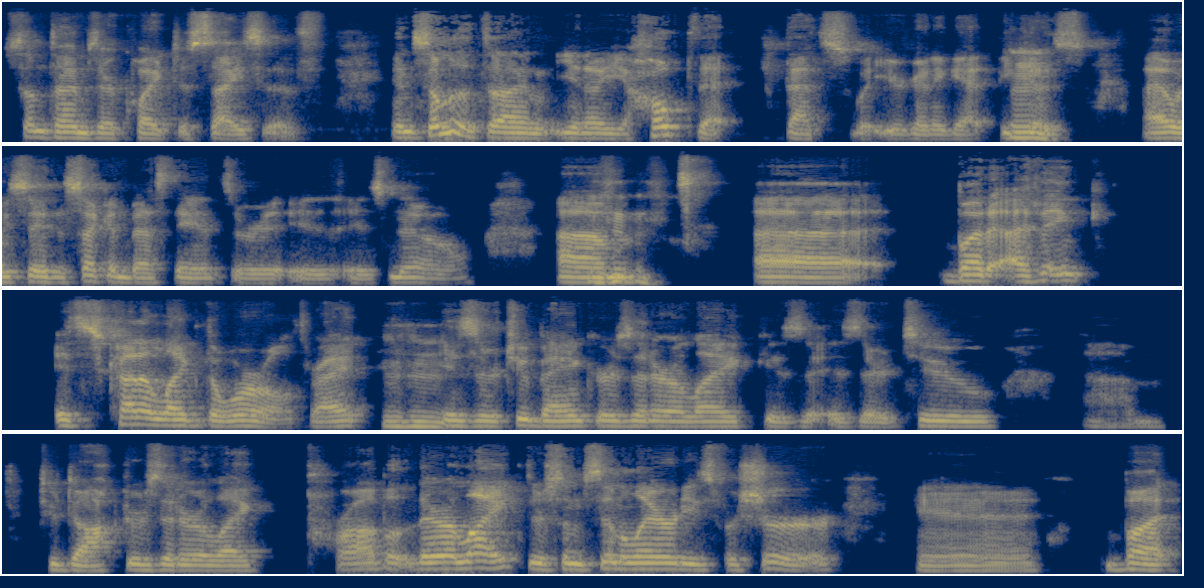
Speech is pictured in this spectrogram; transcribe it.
sometimes they're quite decisive and some of the time you know you hope that that's what you're going to get hmm. because mm. I always say the second best answer is, is no um, uh, but i think it's kind of like the world right mm-hmm. is there two bankers that are alike is, is there two um, two doctors that are alike probably they're alike. There's some similarities for sure, and but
